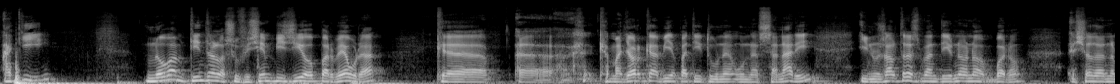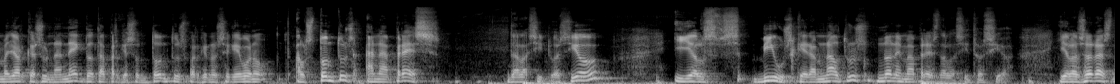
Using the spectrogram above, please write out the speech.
Aquí no vam tindre la suficient visió per veure que, eh, que Mallorca havia patit una, un escenari i nosaltres van dir, no, no, bueno, això de Mallorca és una anècdota perquè són tontos, perquè no sé què... Bueno, els tontos han après de la situació i els vius que érem naltros no n'hem après de la situació. I aleshores,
